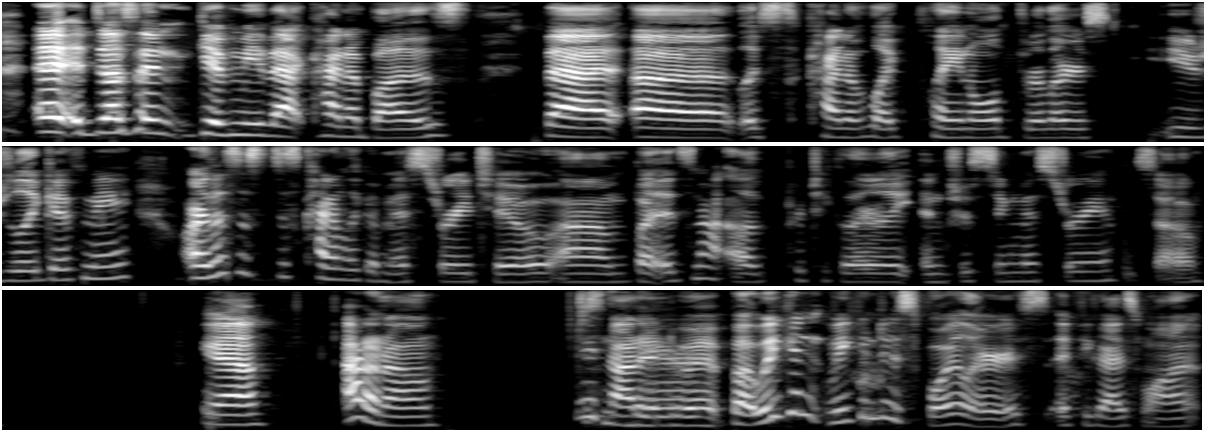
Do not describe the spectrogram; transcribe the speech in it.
it doesn't give me that kind of buzz that uh just kind of like plain old thrillers usually give me or this is just kind of like a mystery too um but it's not a particularly interesting mystery so yeah. I don't know. Just It's not there. into it but we can we can do spoilers if you guys want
